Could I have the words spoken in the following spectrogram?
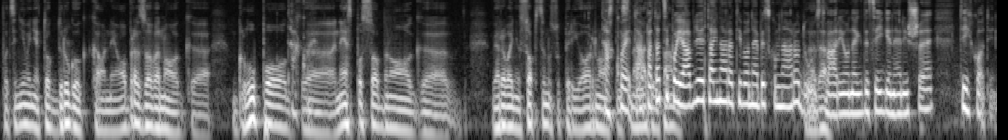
podcenjivanje tog drugog kao neobrazovanog, glupog, nesposobnog, verovanje u sobstvenu superiornost tako i je, snagu. Tako, pa tad se pojavljuje taj narativ o nebeskom narodu, da, u da. stvari, da. on gde se i generiše tih godina.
